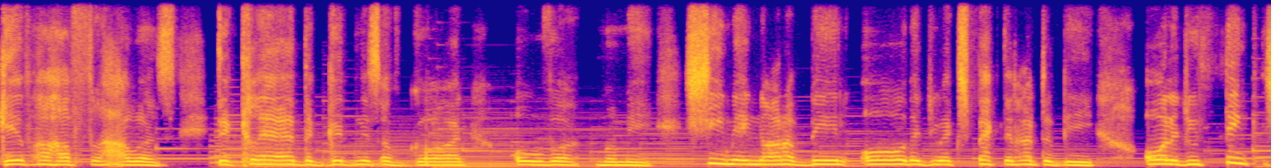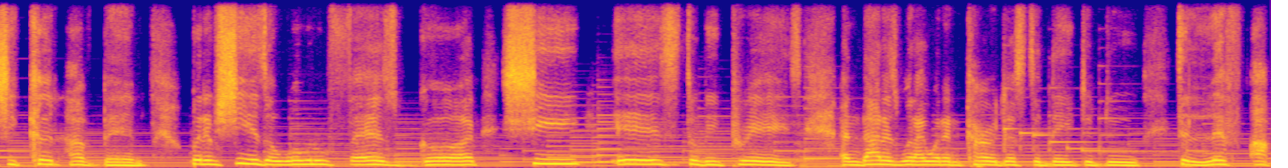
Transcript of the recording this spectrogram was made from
Give her her flowers. Declare the goodness of God over Mummy. She may not have been all that you expected her to be, all that you think she could have been. But if she is a woman who fears God, she is to be praised. And that is what I would encourage us today to do to lift up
